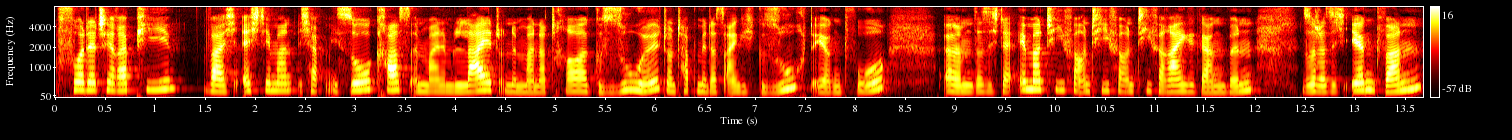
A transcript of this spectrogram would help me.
vor der Therapie war ich echt jemand, ich habe mich so krass in meinem Leid und in meiner Trauer gesuhlt und habe mir das eigentlich gesucht irgendwo, ähm, dass ich da immer tiefer und tiefer und tiefer reingegangen bin so dass ich irgendwann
